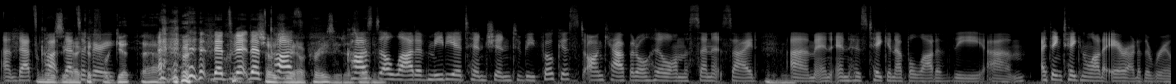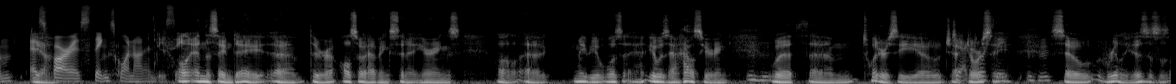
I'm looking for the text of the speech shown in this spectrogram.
um, that's Amazing. that's I a very forget that. that's that's caused, caused right a lot of media attention to be focused focused on Capitol Hill on the Senate side, Mhm. um, and and has taken up a lot of the, um, I think, taken a lot of air out of the room as Yeah. far as things going on in DC. Well, and the same day, uh, they're also having Senate hearings. Well, uh, maybe it was a, it was a House hearing Mhm. with um, Twitter CEO Jack, Jack Dorsey. Dorsey. Mhm. So really, this is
